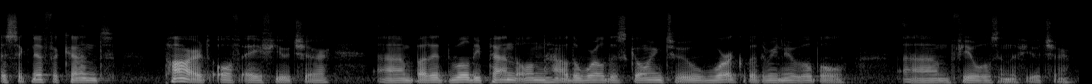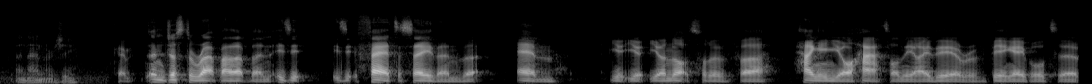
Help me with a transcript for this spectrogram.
a significant part of a future, um, but it will depend on how the world is going to work with renewable um, fuels in the future and energy. Okay, and just to wrap that up, then, is it is it fair to say then that M, you, are not sort of uh, hanging your hat on the idea of being able to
